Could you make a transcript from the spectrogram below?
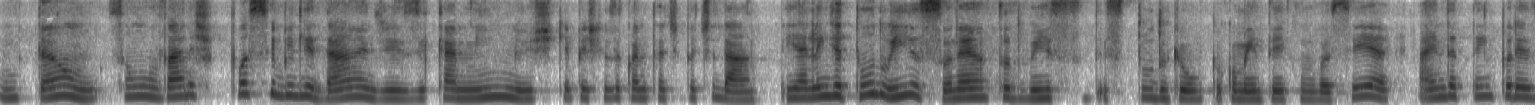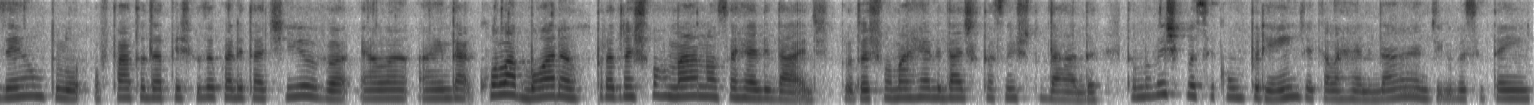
Então, são várias possibilidades e caminhos que a pesquisa qualitativa te dá. E além de tudo isso, né, tudo isso, tudo que eu, que eu comentei com você, ainda tem, por exemplo, o fato da pesquisa qualitativa, ela ainda colabora para transformar a nossa realidade, para transformar a realidade que está sendo estudada. Então, uma vez que você compreende aquela realidade, que você tem,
